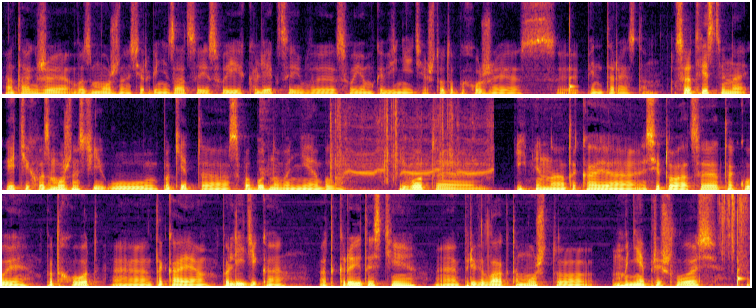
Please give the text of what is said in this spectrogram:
а также возможность организации своих коллекций в своем кабинете, что-то похожее с Pinterest. Соответственно, этих возможностей у пакета свободного не было. И вот э, именно такая ситуация, такой подход, э, такая политика открытости э, привела к тому, что мне пришлось э,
